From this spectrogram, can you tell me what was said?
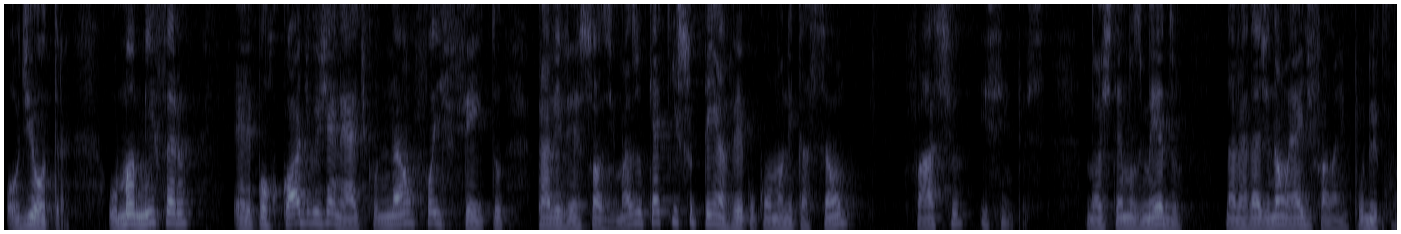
ou de outra. O mamífero, ele por código genético, não foi feito para viver sozinho. Mas o que é que isso tem a ver com comunicação? Fácil e simples. Nós temos medo, na verdade, não é de falar em público.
